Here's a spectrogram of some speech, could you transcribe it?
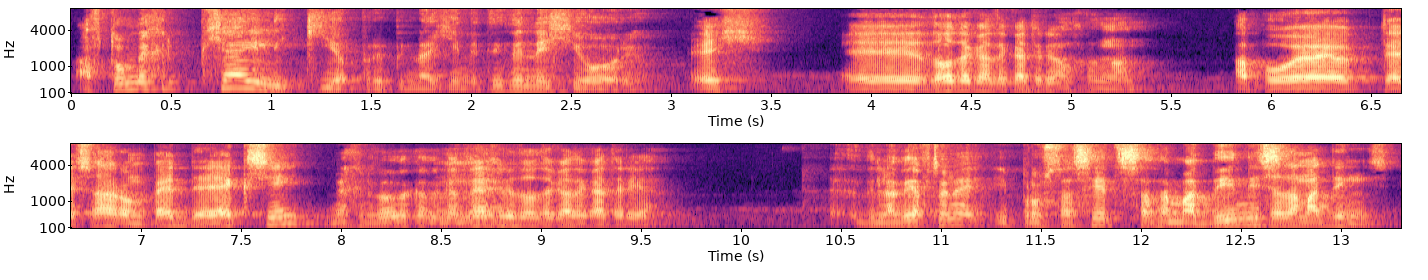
Αυτό μέχρι ποια ηλικία πρέπει να γίνεται, ή δεν έχει όριο; Έχει. Ε, 12-13 χρονών. Από ε, 4, 5, 6 Μέχρι 12-13. μέχρι 12-13. Ε, Δηλαδή αυτό είναι η προστασία της αδαμαντίνης. Της αδαμαντίνης.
